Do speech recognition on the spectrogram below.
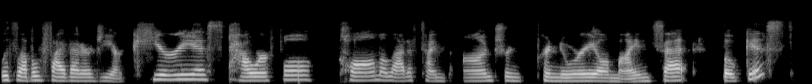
with level five energy are curious, powerful, calm, a lot of times entrepreneurial mindset focused,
